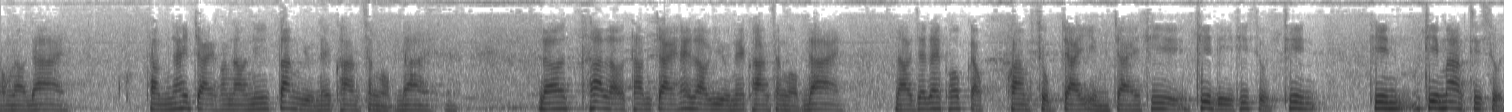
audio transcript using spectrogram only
ของเราได้ทำให้ใจของเรานี้ตั้งอยู่ในความสงบได้ แล้วถ้าเราทำใจให้เราอยู่ในความสงบได้ เราจะได้พบกับความสุขใจอิ่มใจที่ที่ดีที่สุดที่ ที่ที่มากที่สุด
